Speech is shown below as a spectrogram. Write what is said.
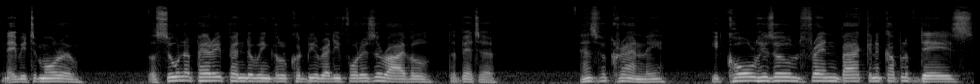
maybe tomorrow. The sooner Perry Penderwinkle could be ready for his arrival, the better. As for Cranley, he'd call his old friend back in a couple of days.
